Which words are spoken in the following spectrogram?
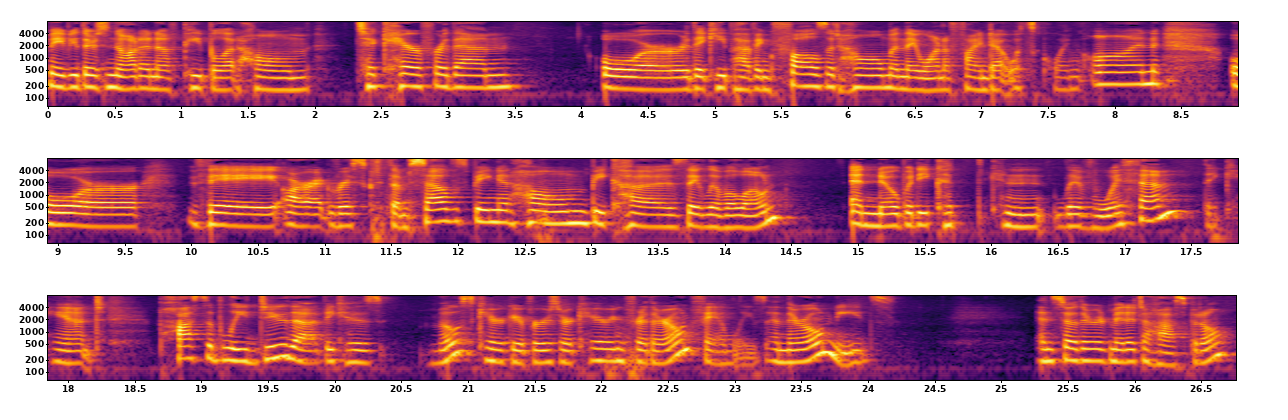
Maybe there's not enough people at home to care for them, or they keep having falls at home and they want to find out what's going on, or they are at risk to themselves being at home because they live alone and nobody could can live with them. They can't possibly do that because most caregivers are caring for their own families and their own needs. And so they're admitted to hospital.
